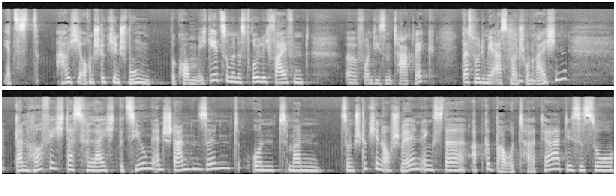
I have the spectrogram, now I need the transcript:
jetzt habe ich hier auch ein Stückchen Schwung bekommen. Ich gehe zumindest fröhlich pfeifend äh, von diesem Tag weg. Das würde mir erstmal schon reichen. Dann hoffe ich, dass vielleicht Beziehungen entstanden sind und man so ein Stückchen auch Schwellenängste abgebaut hat. Ja, dieses so,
